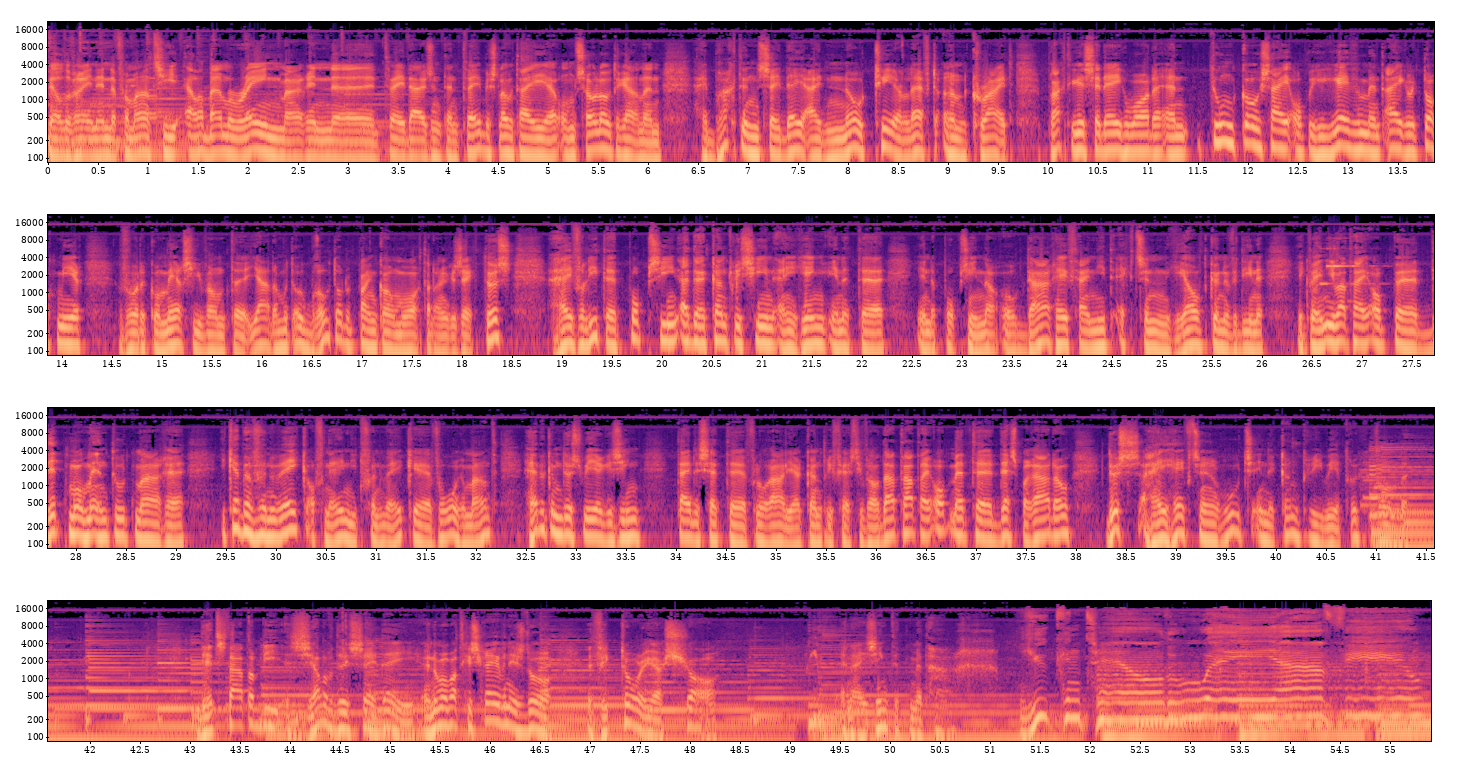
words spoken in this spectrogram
Speelde voor een in de formatie Alabama Rain. Maar in uh, 2002 besloot hij uh, om solo te gaan. En hij bracht een cd uit No Tear Left Uncried. Prachtige cd geworden. En toen koos hij op een gegeven moment eigenlijk toch meer voor de commercie. Want uh, ja, er moet ook brood op de plank komen, wordt er dan gezegd. Dus hij verliet de, pop scene, de country scene en ging in, het, in de pop scene. Nou, ook daar heeft hij niet echt zijn geld kunnen verdienen. Ik weet niet wat hij op dit moment doet, maar ik heb hem van een week, of nee, niet van een week, eh, vorige maand, heb ik hem dus weer gezien tijdens het eh, Floralia Country Festival. Daar trad hij op met eh, Desperado, dus hij heeft zijn roots in de country weer teruggevonden. Dit staat op diezelfde cd. Een nummer wat geschreven is door Victoria Shaw. En hij zingt het met haar. You can tell the way I feel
